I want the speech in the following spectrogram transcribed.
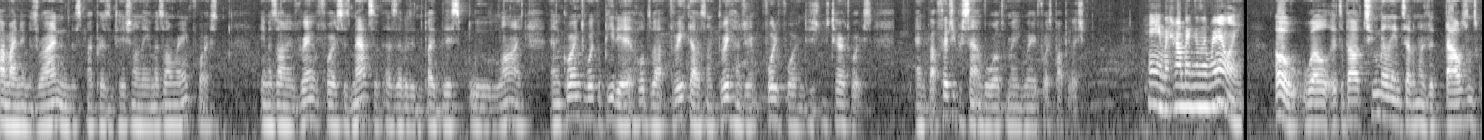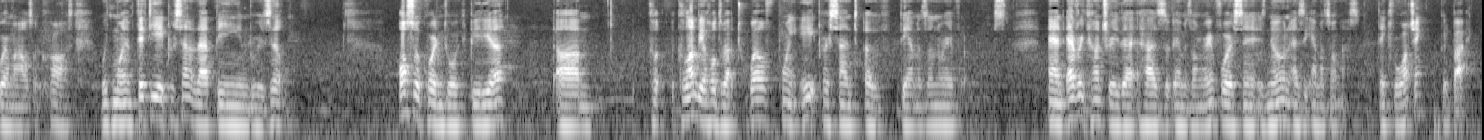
Hi, my name is Ryan, and this is my presentation on the Amazon rainforest. The Amazon rainforest is massive, as evidenced by this blue line, and according to Wikipedia, it holds about 3,344 indigenous territories, and about 50% of the world's remaining rainforest population. Hey, but how big is it really? Oh, well, it's about 2,700,000 square miles across, with more than 58% of that being in Brazil. Also, according to Wikipedia, um, Colombia holds about 12.8% of the Amazon rainforest. And every country that has Amazon rainforest in it is known as the Amazonas. Thank you for watching. Goodbye.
